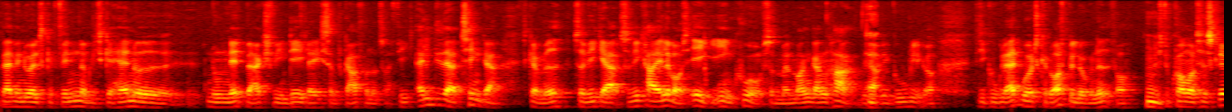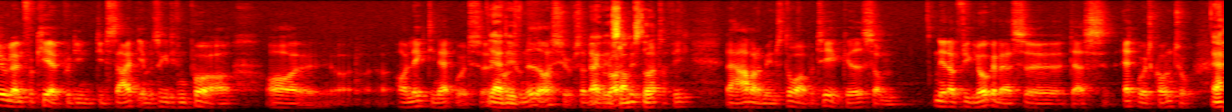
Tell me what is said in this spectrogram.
hvad vi nu ellers skal finde, når vi skal have noget, nogle netværks, vi er en del af, som skaffer noget trafik. Alle de der ting der skal med, så vi ikke, er, så vi ikke har alle vores æg i en kurv, som man mange gange har ved, Ja. ved Google. Ikke? Og fordi Google AdWords kan du også blive lukket ned for. Mm. Hvis du kommer til at skrive noget forkert på din, dit site, jamen, så kan de finde på at, at, at, at, lægge din AdWords Ja, ja, det- ned også. Jo. Så der ja, kan du også noget trafik. Der arbejder med en stor apotekkæde, som netop fik lukket deres, øh, deres AdWords-konto, Ja.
